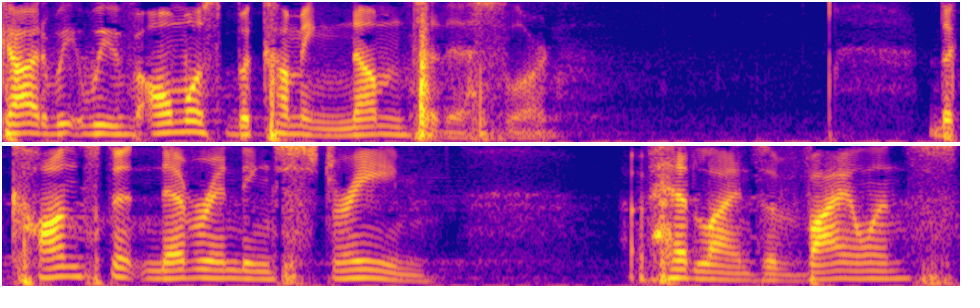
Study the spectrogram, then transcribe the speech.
God, we, we've almost becoming numb to this, Lord. The constant, never ending stream of headlines of violence,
